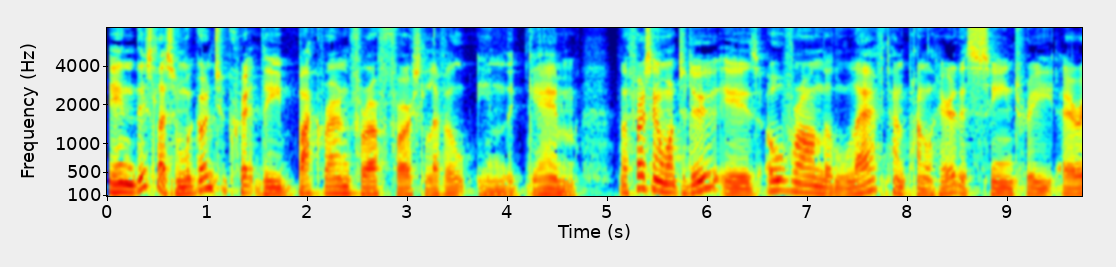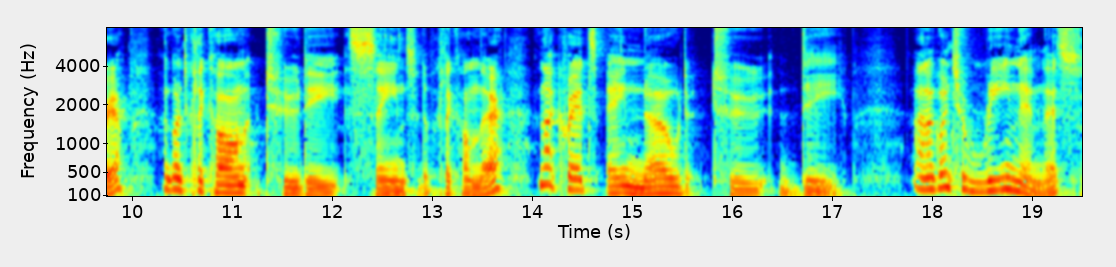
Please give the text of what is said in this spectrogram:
In this lesson, we're going to create the background for our first level in the game. Now, the first thing I want to do is over on the left-hand panel here, this scene tree area, I'm going to click on 2D scene. So double click on there, and that creates a node 2D. And I'm going to rename this,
